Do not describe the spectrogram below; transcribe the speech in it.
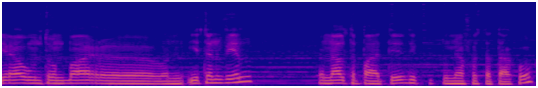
erau într-un bar uh, în Eatonville, în altă parte de unde a fost atacul.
